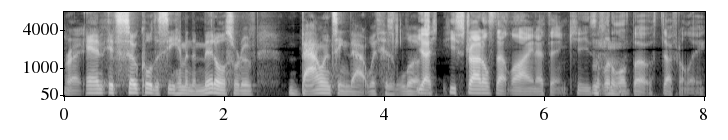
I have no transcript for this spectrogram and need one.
Right. And it's so cool to see him in the middle, sort of balancing that with his look. Yeah, he straddles that line. I think he's a Mm-hmm. little of both, definitely.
